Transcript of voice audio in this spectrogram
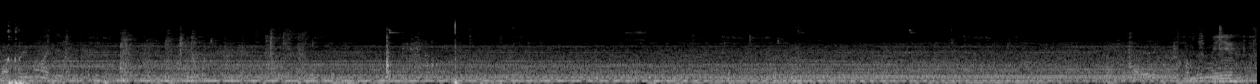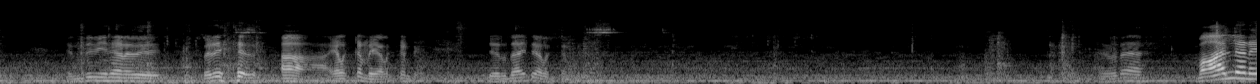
ചപ്പലിന്ന് മാറ്റി. മീൻ എന്ത് മീനാണത് ഒരു ആ ഇളക്കണ്ട് ഇളക്കണ്ട് ചെറുതായിട്ട് ഇളക്കണ്ട് എവിടെ വാലിലാണ്.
